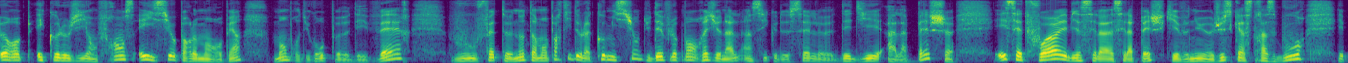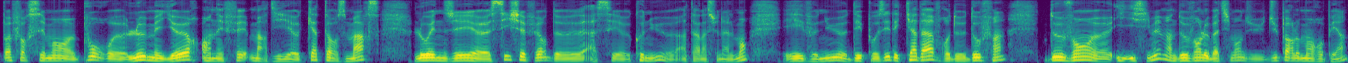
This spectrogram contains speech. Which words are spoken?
Europe Écologie en France et ici au Parlement européen, membre du groupe des Verts. Vous faites notamment partie de la commission du développement régional ainsi que de celle dédiée à la pêche. Et cette fois, eh bien, c'est la, c'est la pêche qui est venue jusqu'à Strasbourg et pas forcément pour le meilleur. En effet, mardi 14 mars, l'ONG Sea Shepherd, assez connue internationalement, est venue déposer des cadavres de dauphins devant, euh, ici même, hein, devant le bâtiment du, Parlement européen.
